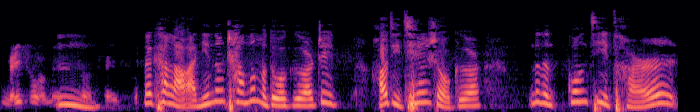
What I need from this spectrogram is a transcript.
没错，没错，没错。那看老啊，您能唱那么多歌，这好几千首歌，那个光记词儿、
